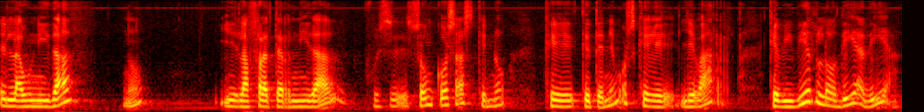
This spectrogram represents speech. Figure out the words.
La unidad, ¿no? y la fraternidad, pues eh, son cosas que, no, que, que tenemos que llevar, que vivirlo día a día.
